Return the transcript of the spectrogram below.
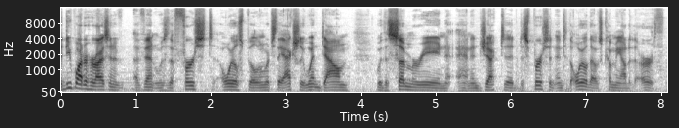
The Deepwater Horizon event was the first oil spill in which they actually went down with a submarine and injected dispersant into the oil that was coming out of the earth.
